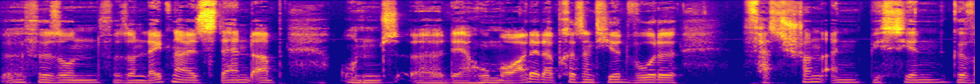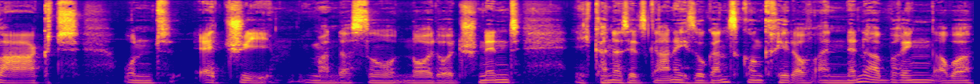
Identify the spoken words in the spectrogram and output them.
äh, für so ein, für so ein Late-Night-Stand-up und äh, der Humor, der da präsentiert wurde, fast schon ein bisschen gewagt und edgy, wie man das so neudeutsch nennt. Ich kann das jetzt gar nicht so ganz konkret auf einen Nenner bringen, aber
